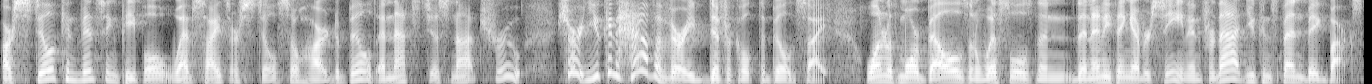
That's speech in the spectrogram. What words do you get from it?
are still convincing people websites are still so hard to build, and that's just not true. Sure, you can have a very difficult to build site, one with more bells and whistles than than anything ever seen, and for that you can spend big bucks.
